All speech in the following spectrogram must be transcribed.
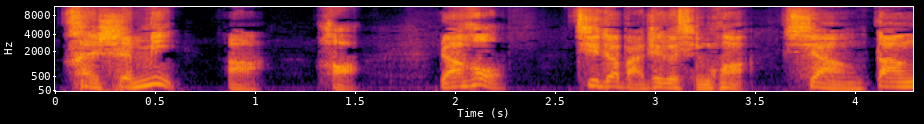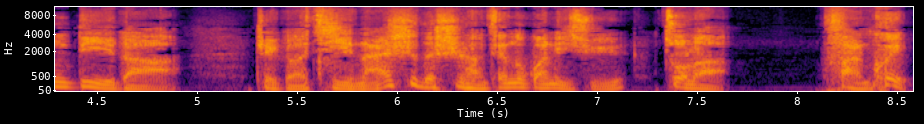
很神秘啊。好，然后记者把这个情况向当地的这个济南市的市场监督管理局做了反馈。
